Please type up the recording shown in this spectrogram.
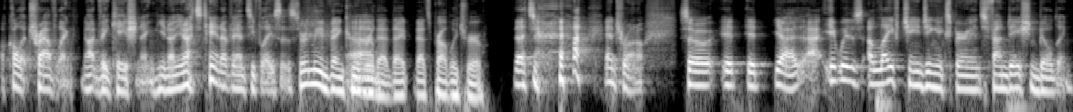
I'll call it traveling, not vacationing. You know, you're not staying at fancy places. Certainly in Vancouver, um, that that that's probably true. That's and Toronto. So it it yeah, it was a life changing experience, foundation building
